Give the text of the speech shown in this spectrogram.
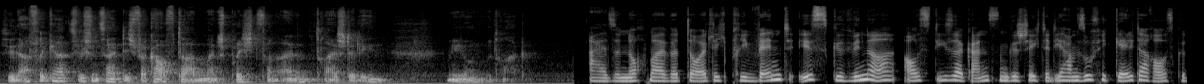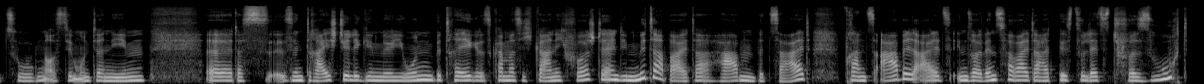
Südafrika zwischenzeitlich verkauft haben. Man spricht von einem dreistelligen Millionenbetrag. Also nochmal wird deutlich, Prevent ist Gewinner aus dieser ganzen Geschichte. Die haben so viel Geld daraus gezogen aus dem Unternehmen. Äh, das sind dreistellige Millionenbeträge, das kann man sich gar nicht vorstellen. Die Mitarbeiter haben bezahlt. Franz Abel als Insolvenzverwalter hat bis zuletzt versucht,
